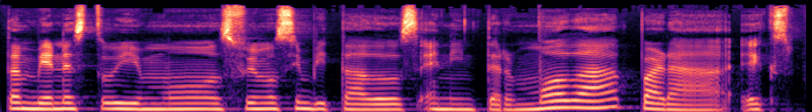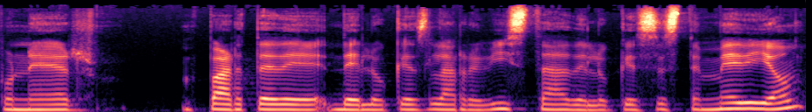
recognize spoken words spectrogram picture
También estuvimos, fuimos invitados en Intermoda para exponer parte de, de, lo que es la revista, de lo que es este medio.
